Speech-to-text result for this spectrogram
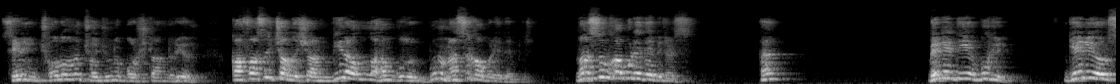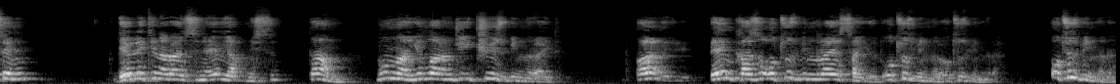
Senin çoluğunu çocuğunu borçlandırıyor. Kafası çalışan bir Allah'ın kulu bunu nasıl kabul edebilir? Nasıl kabul edebilirsin? He? Belediye bugün geliyor senin devletin arazisine ev yapmışsın. Tamam mı? Bundan yıllar önce 200 bin liraydı. Enkazı 30 bin liraya sayıyordu. 30 bin lira, 30 bin lira. 30 bin lira.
